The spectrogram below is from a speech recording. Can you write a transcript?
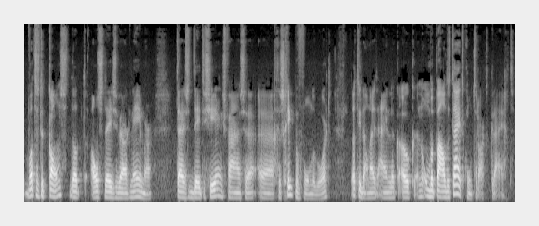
wat is de kans dat als deze werknemer tijdens de detacheringsfase geschikt bevonden wordt, dat hij dan uiteindelijk ook een onbepaalde tijdcontract krijgt.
